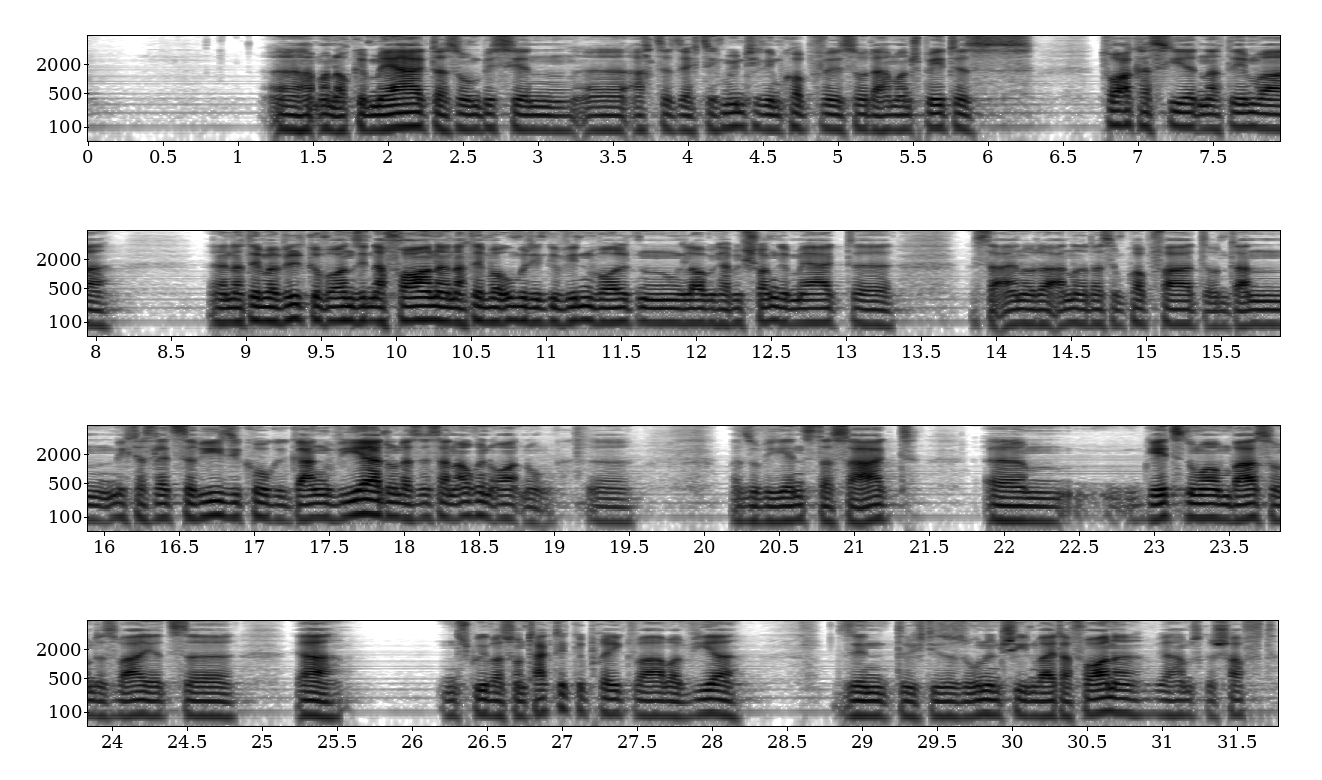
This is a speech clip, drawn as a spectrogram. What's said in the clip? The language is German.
äh, hat man auch gemerkt, dass so ein bisschen äh, 1860 München im Kopf ist. So, da haben wir ein spätes Tor kassiert, nachdem wir, nachdem wir wild geworden sind nach vorne, nachdem wir unbedingt gewinnen wollten, glaube ich, habe ich schon gemerkt, äh, dass der eine oder andere das im Kopf hat und dann nicht das letzte Risiko gegangen wird und das ist dann auch in Ordnung. Äh, also wie Jens das sagt, ähm, geht es nur mal um was und es war jetzt äh, ja ein Spiel, was von Taktik geprägt war, aber wir sind durch dieses Unentschieden weiter vorne. Wir haben es geschafft,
